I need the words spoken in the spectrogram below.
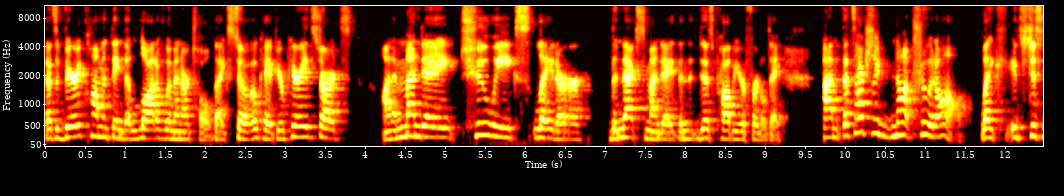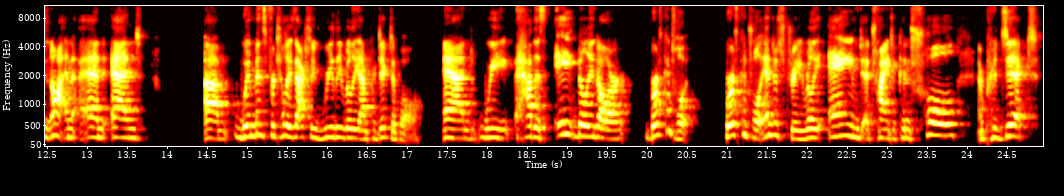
That's a very common thing that a lot of women are told. Like, so okay, if your period starts on a Monday, two weeks later, the next Monday, then that's probably your fertile day. Um, that's actually not true at all. Like it's just not. And and and um, women's fertility is actually really really unpredictable. And we have this eight billion dollar birth control birth control industry really aimed at trying to control and predict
